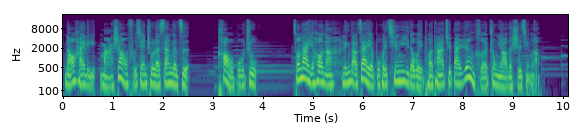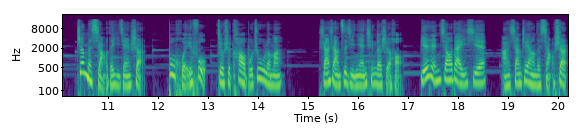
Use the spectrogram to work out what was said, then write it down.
脑海里马上浮现出了三个字：靠不住。从那以后呢，领导再也不会轻易的委托他去办任何重要的事情了。这么小的一件事儿，不回复就是靠不住了吗？想想自己年轻的时候，别人交代一些啊像这样的小事儿，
